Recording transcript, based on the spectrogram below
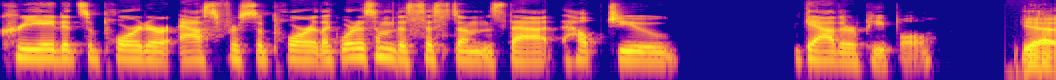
created support or asked for support? Like, what are some of the systems that helped you gather people? Yeah,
